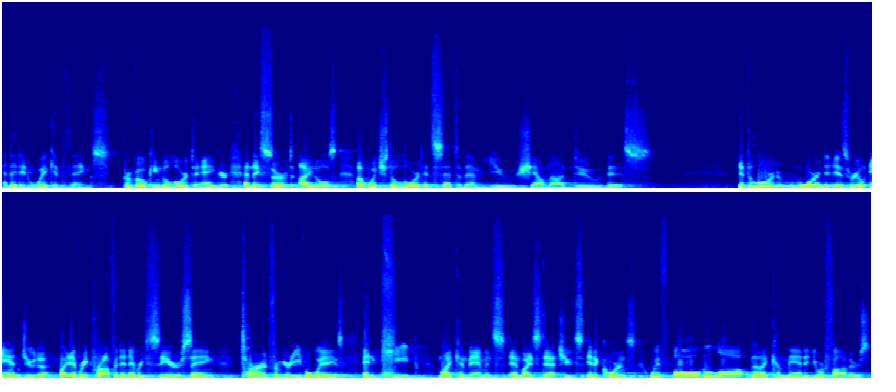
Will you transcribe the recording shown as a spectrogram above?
And they did wicked things, provoking the Lord to anger. And they served idols, of which the Lord had said to them, You shall not do this. Yet the Lord warned Israel and Judah by every prophet and every seer, saying, Turn from your evil ways and keep my commandments and my statutes in accordance with all the law that I commanded your fathers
